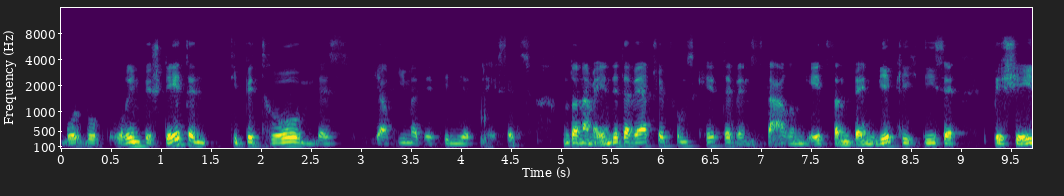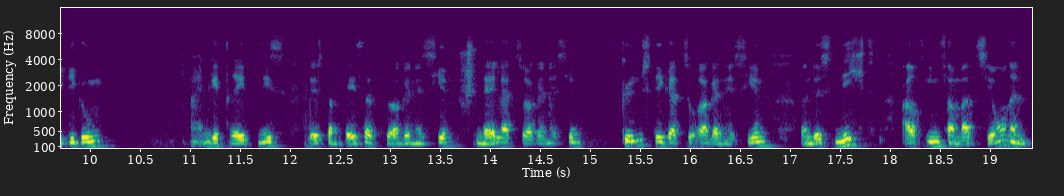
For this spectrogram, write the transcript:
worin besteht denn die Bedrohung des wie auch immer definierten Assets? Und dann am Ende der Wertschöpfungskette, wenn es darum geht, dann wenn wirklich diese Beschädigung eingetreten ist, das dann besser zu organisieren, schneller zu organisieren, günstiger zu organisieren, wenn das nicht auf Informationen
